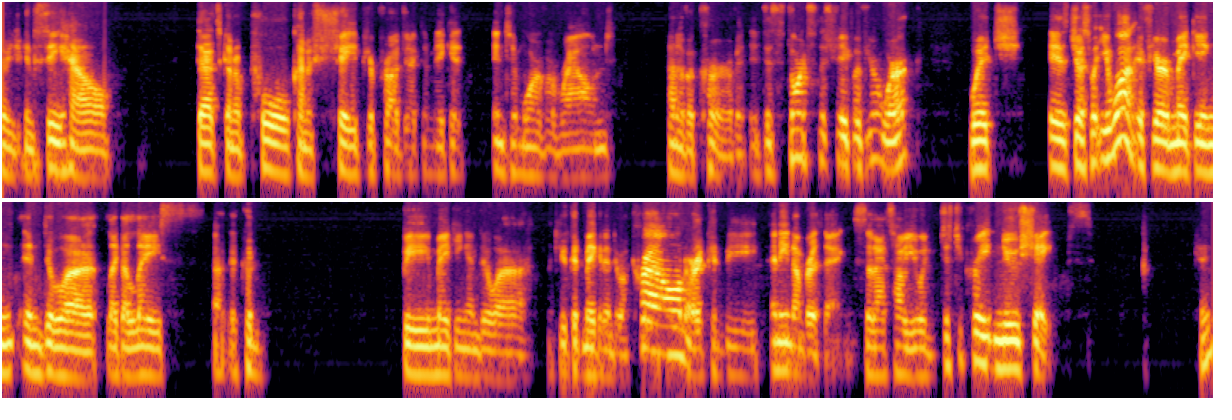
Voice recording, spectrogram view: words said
So you can see how that's gonna pull, kind of shape your project and make it into more of a round kind of a curve. It, it distorts the shape of your work, which is just what you want if you're making into a like a lace. It could be making into a you could make it into a crown or it could be any number of things. So that's how you would just to create new shapes. Okay.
